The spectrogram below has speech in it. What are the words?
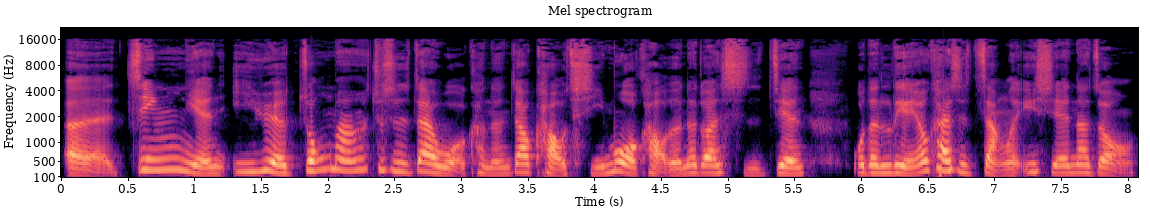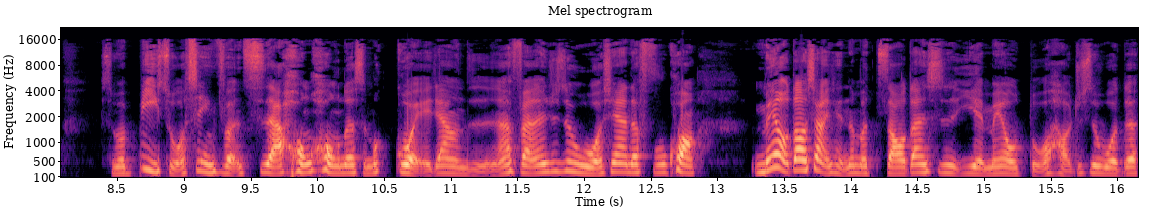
呃今年一月中吗？就是在我可能要考期末考的那段时间，我的脸又开始长了一些那种什么闭锁性粉刺啊，红红的什么鬼这样子。然后反正就是我现在的肤况。没有到像以前那么糟，但是也没有多好。就是我的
